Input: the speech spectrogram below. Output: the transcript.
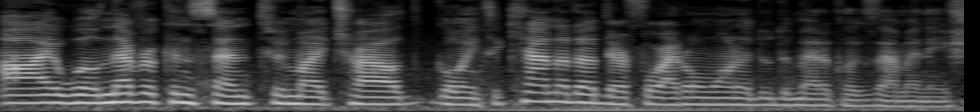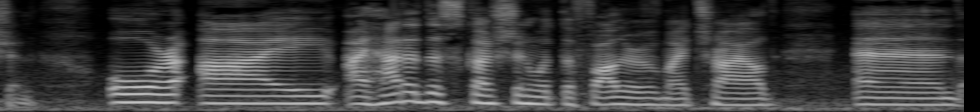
I will never consent to my child going to Canada, therefore I don't want to do the medical examination. Or I I had a discussion with the father of my child and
